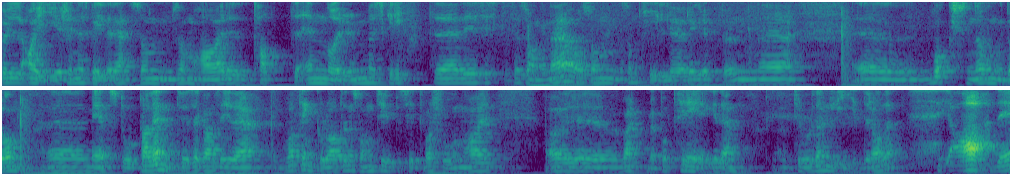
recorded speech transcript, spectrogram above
Ajer sine spillere, som, som, har tatt enorme skritt eh, de siste sesongene, og som, som tilhører gruppen voksne ungdom med et stort talent, hvis jeg kan si det. Hva tenker du at en sånn type situasjon har, har vært med på å prege dem? Tror du de lider av det? Ja, det,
